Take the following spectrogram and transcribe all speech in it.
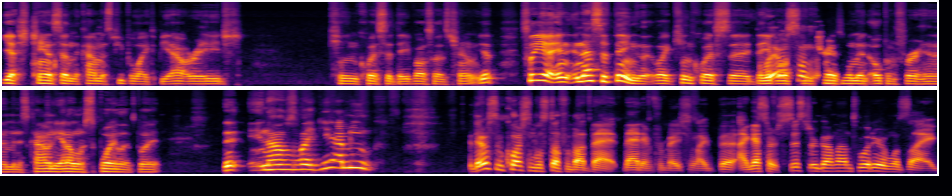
yes, Chan said in the comments, people like to be outraged. King Quest said Dave also has trans. Yep. So yeah, and, and that's the thing. Like King Quest said, Dave well, also some... trans woman open for him in his comedy. I don't want to spoil it, but and I was like, yeah, I mean, there was some questionable stuff about that that information. Like the, I guess her sister got on Twitter and was like,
